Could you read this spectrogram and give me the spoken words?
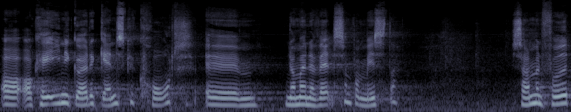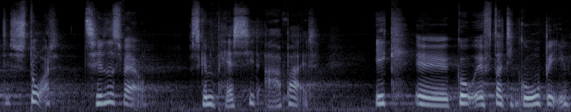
og, og kan egentlig gøre det ganske kort. Når man er valgt som borgmester, så har man fået et stort tillidsværv. Så skal man passe sit arbejde. Ikke øh, gå efter de gode ben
